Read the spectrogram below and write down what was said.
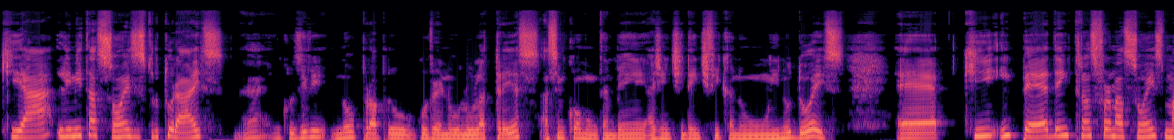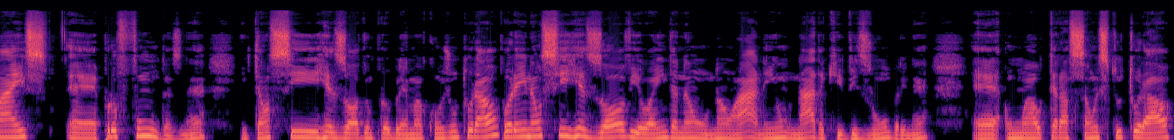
que há limitações estruturais, né? inclusive no próprio governo Lula 3, assim como também a gente identifica no 1 e no 2, é, que impedem transformações mais é, profundas, né? Então se resolve um problema conjuntural, porém não se resolve ou ainda não, não há nenhum nada que vislumbre, né? É, uma alteração estrutural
